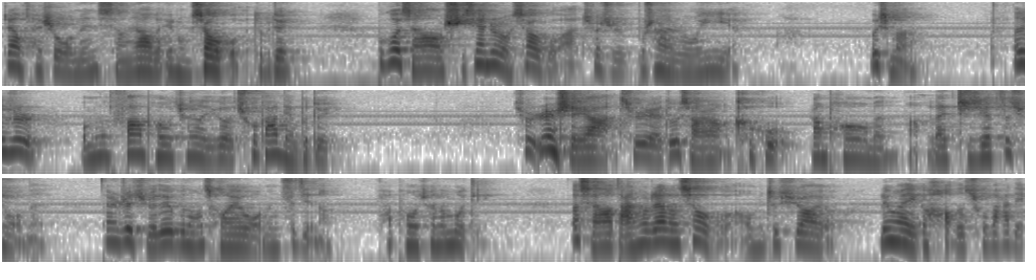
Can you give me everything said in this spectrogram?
这样才是我们想要的一种效果，对不对？不过，想要实现这种效果啊，确实不是很容易。为什么？那就是我们发朋友圈的一个出发点不对。就任谁啊，其实也都想让客户、让朋友们啊来直接咨询我们，但是这绝对不能成为我们自己呢发朋友圈的目的。那想要达成这样的效果，我们就需要有另外一个好的出发点。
